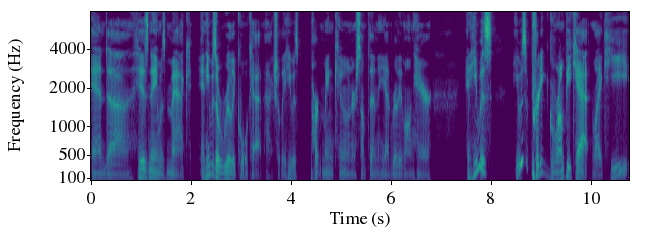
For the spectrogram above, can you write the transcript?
and uh, his name was Mac, and he was a really cool cat. Actually, he was part Maine Coon or something. He had really long hair, and he was he was a pretty grumpy cat. Like he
